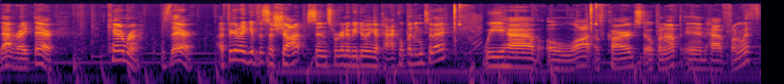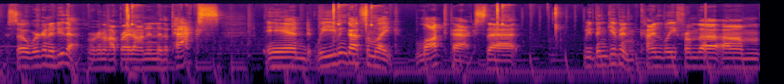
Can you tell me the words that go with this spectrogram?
that right there. Camera is there. I figured I'd give this a shot since we're to be doing a pack opening today. We have a lot of cards to open up and have fun with, so we're to do that. We're to hop right on into the packs. And we even got some like locked packs that we've been given kindly from the um,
